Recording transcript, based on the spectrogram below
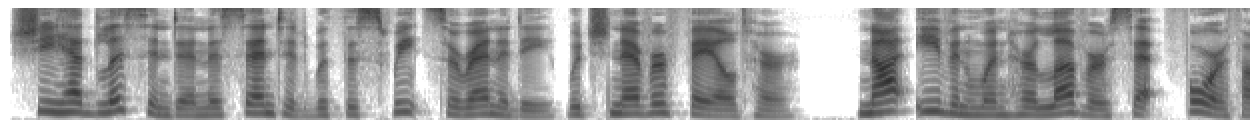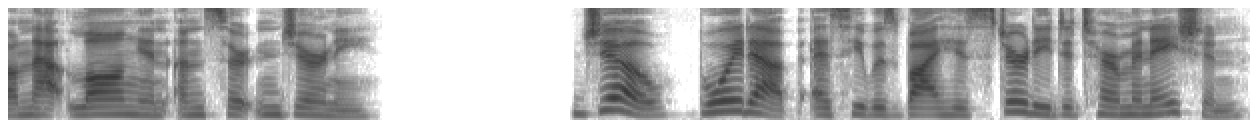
She had listened and assented with the sweet serenity which never failed her, not even when her lover set forth on that long and uncertain journey. Joe, buoyed up as he was by his sturdy determination,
